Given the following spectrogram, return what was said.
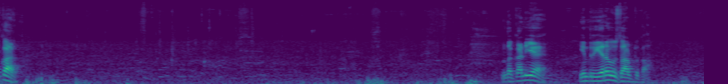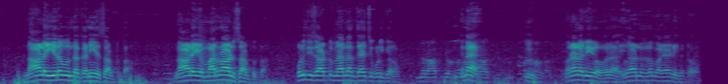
உட்கார் இந்த கனியை இன்று இரவு சாப்பிட்டுக்கா. நாளை இரவு இந்த கனியை சாப்பிட்டுக்கா. நாளைய மறுநாள் சாப்பிட்டுக்கா. புளிஞ்சு சாப்பிட்டு மேலே தேய்ச்சி குளிக்கணும். என்ன? விளையாடியோ வர. ஏழு விளையாடி கட்டும்.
